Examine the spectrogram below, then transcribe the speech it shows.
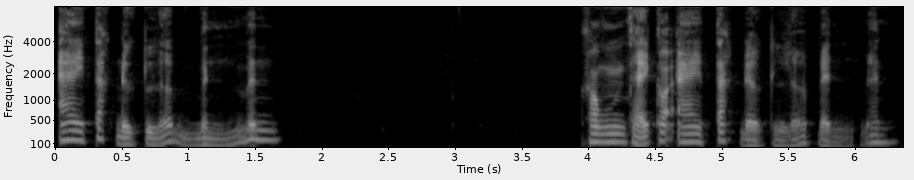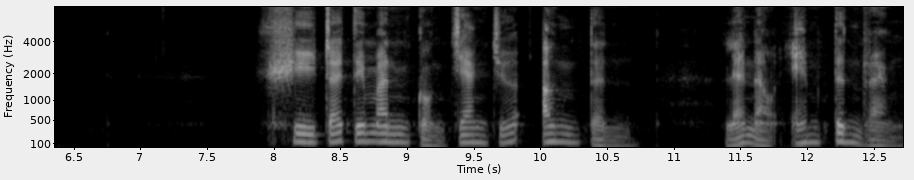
ai tắt được lửa bình minh? Không thể có ai tắt được lửa bình minh. Khi trái tim anh còn chan chứa ân tình, lẽ nào em tin rằng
